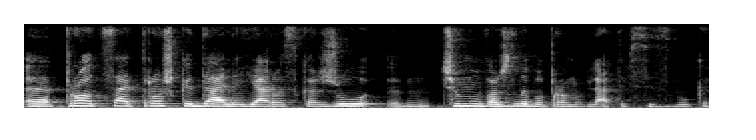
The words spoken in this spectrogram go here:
Е, Про це трошки далі я розкажу, ем, чому важливо промовляти всі звуки.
